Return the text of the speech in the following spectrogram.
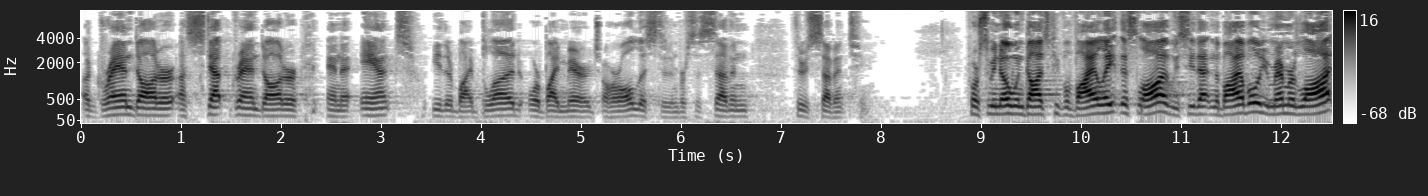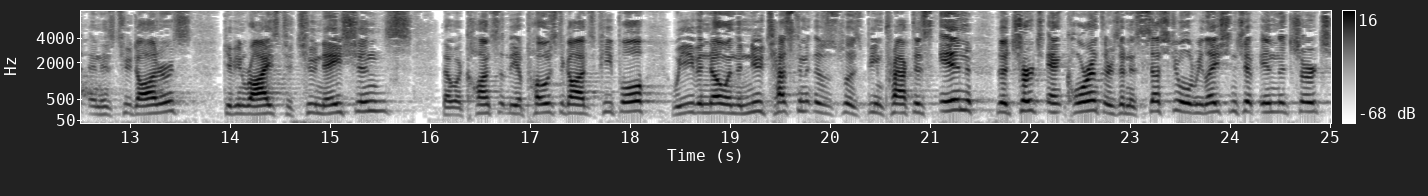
a granddaughter, a step granddaughter, and an aunt, either by blood or by marriage, are all listed in verses 7 through 17. Of course, we know when God's people violate this law, we see that in the Bible. You remember Lot and his two daughters giving rise to two nations that were constantly opposed to God's people. We even know in the New Testament this was being practiced in the church at Corinth. There's an incestual relationship in the church.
